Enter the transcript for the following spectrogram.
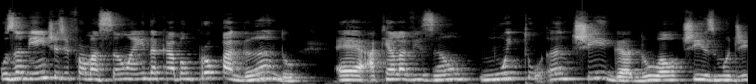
os ambientes de formação ainda acabam propagando é, aquela visão muito antiga do autismo de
